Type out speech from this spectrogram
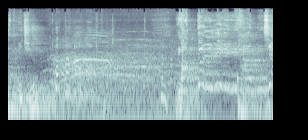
nice to meet you. 막걸리 한 잔.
